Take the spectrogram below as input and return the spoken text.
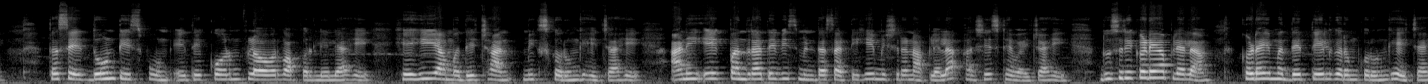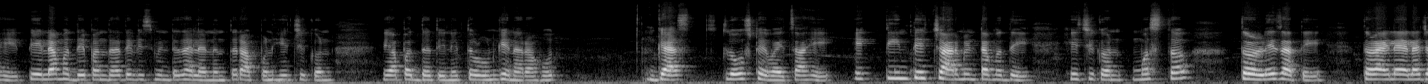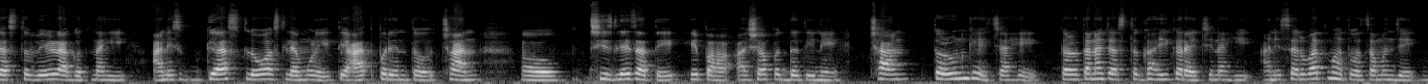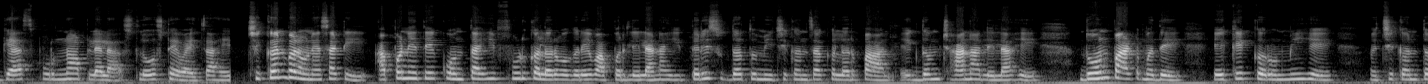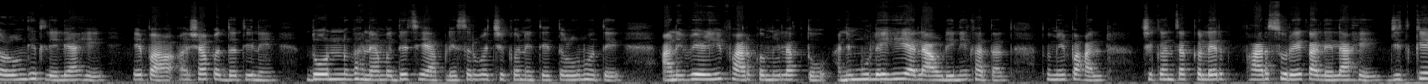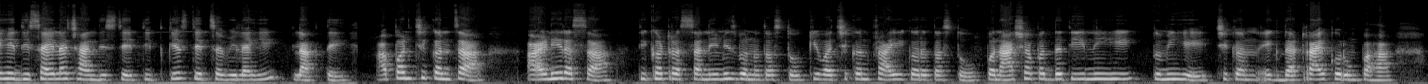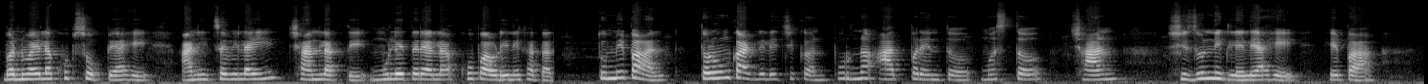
तसेच दोन टीस्पून येथे कॉर्नफ्लॉवर वापरलेले आहे. हेही यामध्ये छान मिक्स करून घ्यायचे आहे. आणि एक पंधरा ते वीस मिनटासाठी हे मिश्रण आपल्याला असेच ठेवायचे आहे. दुसरीकडे आपल्याला कढईमध्ये तेल गरम करून घ्यायचे आहे. तेलामध्ये पंधरा ते वीस मिनटं झाल्यानंतर आपण हे चिकन या पद्धतीने तळून घेणार आहोत. गॅस स्लोच ठेवायचा आहे. एक तीन ते चार मिनटामध्ये हे चिकन मस्त तळले जाते. तळायला याला जास्त वेळ लागत नाही आणि गॅस स्लो असल्यामुळे ते आतपर्यंत छान शिजले जाते. हे पहा अशा पद्धतीने छान तळून घ्यायचे आहे. तळताना जास्त घाई करायची नाही आणि सर्वात महत्त्वाचा म्हणजे गॅस पूर्ण आपल्याला स्लोच ठेवायचा आहे. चिकन बनवण्यासाठी आपण येथे कोणताही फूड कलर वगैरे वापरलेला नाही तरीसुद्धा तुम्ही चिकनचा कलर पाहाल. एकदम छान आलेला आहे. दोन पार्टमध्ये एक एक करून मी हे चिकन तळून घेतलेले आहे. हे पहा अशा पद्धतीने दोन घाण्यामध्येच हे आपले सर्व चिकन येथे तळून होते आणि वेळही फार कमी लागतो आणि मुलेही याला आवडीने खातात. तुम्ही पाहाल चिकनचा कलर फार सुरेख आलेला आहे. जितके हे दिसायला छान दिसते तितकेच ते चवीलाही लागते. आपण चिकनचा आळणी रस्सा तिखट रस्सा नेहमीच बनवत असतो किंवा चिकन फ्राई करत असतो. पण अशा पद्धतीनेही तुम्ही हे चिकन एकदा ट्राय करून पहा. बनवायला खूप सोपे आहे आणि चवीलाही छान लागते. मुले तर याला खूप आवडीने खातात. तुम्ही पाहाल तळून काढलेले चिकन पूर्ण आतपर्यंत मस्त छान शिजून निघलेले आहे. हे पहा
